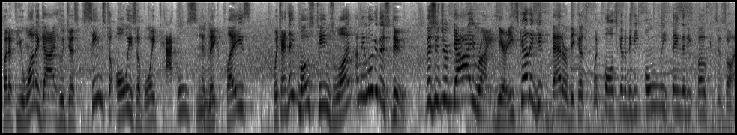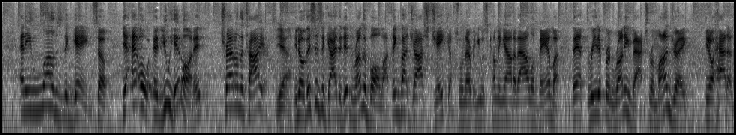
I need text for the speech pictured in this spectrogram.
But if you want a guy who just seems to always avoid tackles mm-hmm. and make plays, which I think most teams want, I mean, look at this dude. This is your guy right here. And he's going to get better because football is going to be the only thing that he focuses on. And he loves the game. So, yeah. Oh, and you hit on it tread on the tires. Yeah. You know, this is a guy that didn't run the ball a lot. Think about Josh Jacobs whenever he was coming out of Alabama. They had three different running backs. Rhamondre, you know, had a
